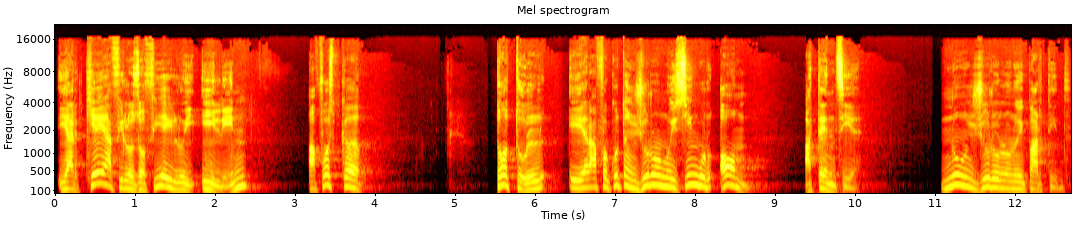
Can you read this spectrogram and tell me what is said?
Iar cheia filozofiei lui Ilin a fost că totul era făcut în jurul unui singur om. Atenție! Nu în jurul unui partid.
